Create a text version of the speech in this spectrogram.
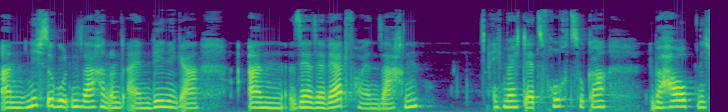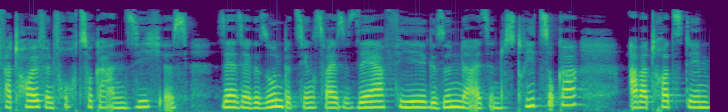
an nicht so guten Sachen und ein weniger an sehr, sehr wertvollen Sachen. Ich möchte jetzt Fruchtzucker überhaupt nicht verteufeln. Fruchtzucker an sich ist sehr, sehr gesund beziehungsweise sehr viel gesünder als Industriezucker. Aber trotzdem,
